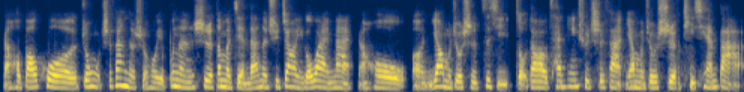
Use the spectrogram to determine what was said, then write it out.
然后包括中午吃饭的时候也不能是那么简单的去叫一个外卖，然后呃，要么就是自己走到餐厅去吃饭，要么就是提前把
